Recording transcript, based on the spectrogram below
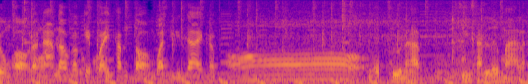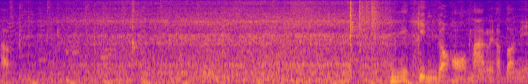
ดงออกแล้วน้ำเราก็เก็บไว้ทำต่อวันอื่นได้ครับอ๋อดูนะครับ สีสันเริ่มมาแล้วครับหืมกลิ่นก็หอมมากเลยครับตอนนี้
